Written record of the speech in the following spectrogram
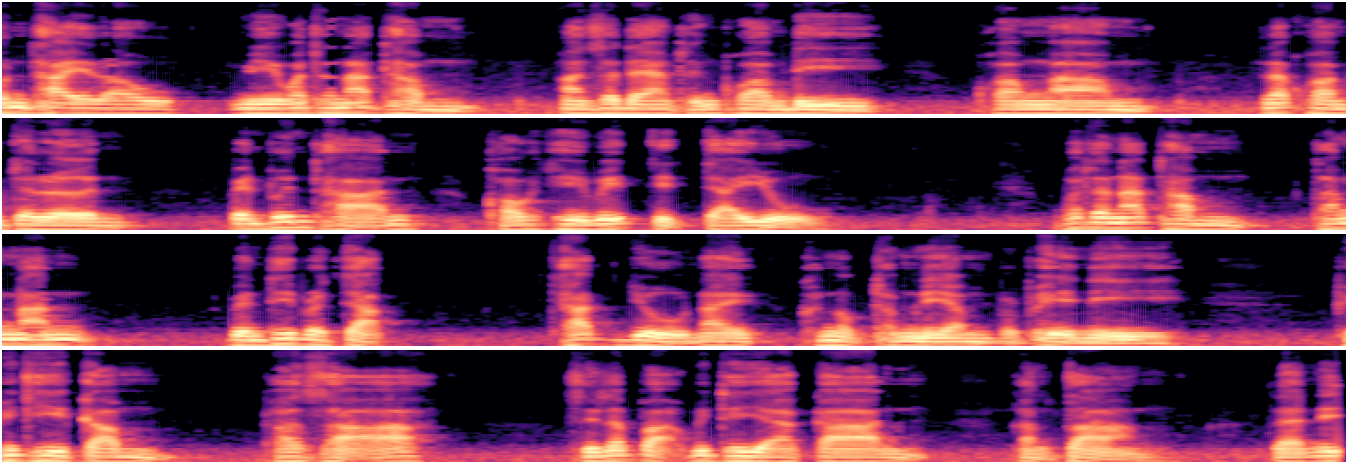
คนไทยเรามีวัฒนธรรม อันแสดงถึงความดี ความงาม และความเจริญ เป็นพื้นฐานของชีวิตจิตใจอยู่ วัฒนธรรมทั้งนั้นเป็นที่ประจักษ์ชัดอยู่ในขนบธรรมเนียมประเพณี พิธีกรรม ภาษา ศิลปะวิทยาการต่างๆ และนิ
